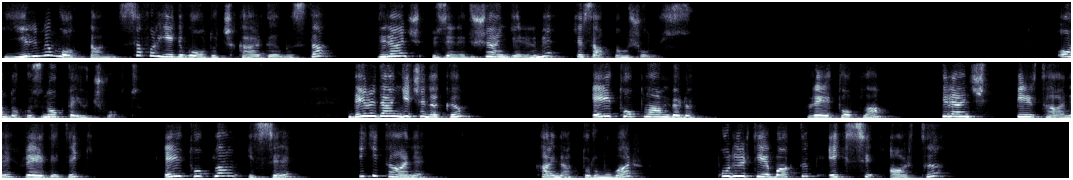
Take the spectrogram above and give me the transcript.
20 volttan 0.7 voltu çıkardığımızda direnç üzerine düşen gerilimi hesaplamış oluruz. 19.3 volt. Devreden geçen akım E toplam bölü R toplam. Direnç bir tane R dedik. E toplam ise iki tane kaynak durumu var. Polariteye baktık. Eksi artı.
